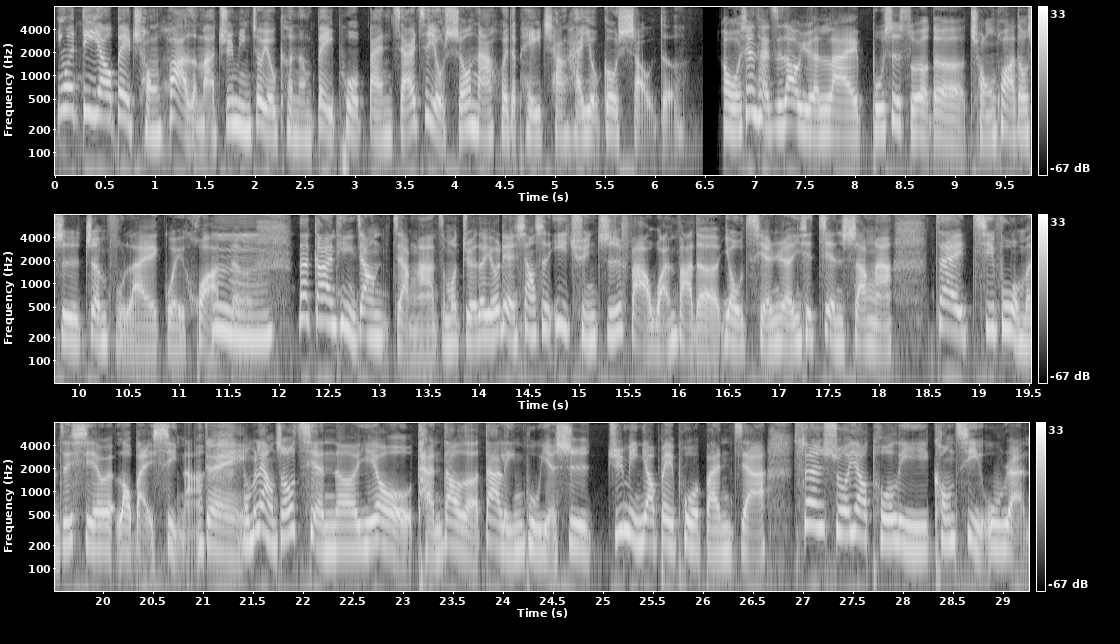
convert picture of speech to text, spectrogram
因为地要被重划了嘛，居民就有可能被迫搬家，而且有时候拿回的赔偿还有够少的。哦，我现在才知道，原来不是所有的重化都是政府来规划的。嗯、那刚才听你这样讲啊，怎么觉得有点像是一群知法玩法的有钱人、一些建商啊，在欺负我们这些老百姓啊？对，我们两周前呢也有谈到了大林埔，也是居民要被迫搬家，虽然说要脱离空气污染，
